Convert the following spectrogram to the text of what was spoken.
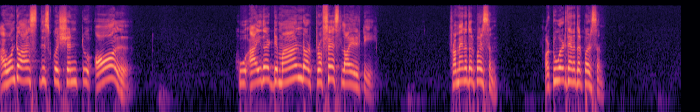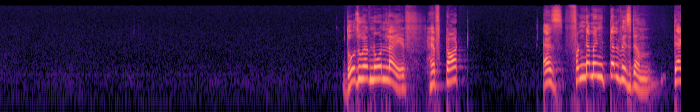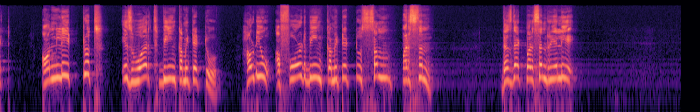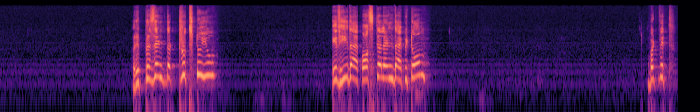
I want to ask this question to all who either demand or profess loyalty from another person or towards another person. Those who have known life have taught as fundamental wisdom that only truth is worth being committed to. How do you afford being committed to some person? Does that person really represent the truth to you? Is he the apostle and the epitome? But with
